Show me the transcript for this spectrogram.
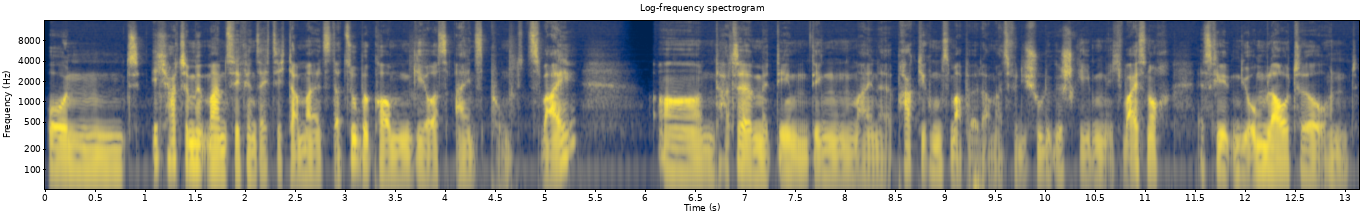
Und ich hatte mit meinem C64 damals dazu bekommen GEOS 1.2 und hatte mit dem Ding meine Praktikumsmappe damals für die Schule geschrieben. Ich weiß noch, es fehlten die Umlaute und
